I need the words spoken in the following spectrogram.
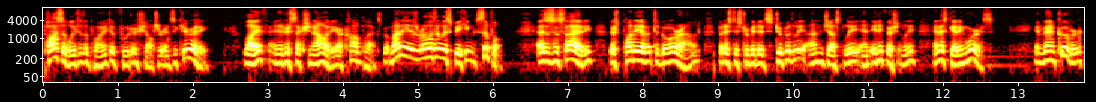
possibly to the point of food or shelter insecurity. Life and intersectionality are complex, but money is, relatively speaking, simple. As a society, there's plenty of it to go around, but it's distributed stupidly, unjustly, and inefficiently, and it's getting worse. In Vancouver,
